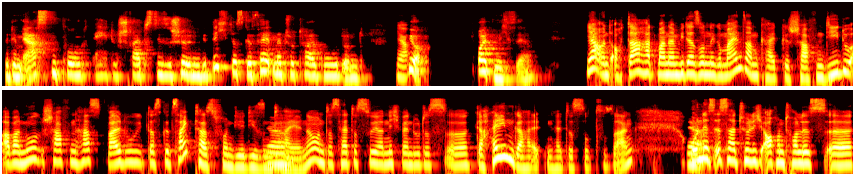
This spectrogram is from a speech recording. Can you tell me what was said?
mit dem ersten Punkt, hey, du schreibst diese schönen Gedichte, das gefällt mir total gut und ja, ja freut mich sehr. Ja, und auch da hat man dann wieder so eine Gemeinsamkeit geschaffen, die du aber nur geschaffen hast, weil du das gezeigt hast von dir, diesen ja. Teil. Ne? Und das hättest du ja nicht, wenn du das äh, geheim gehalten hättest, sozusagen. Ja. Und es ist natürlich auch ein tolles äh,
